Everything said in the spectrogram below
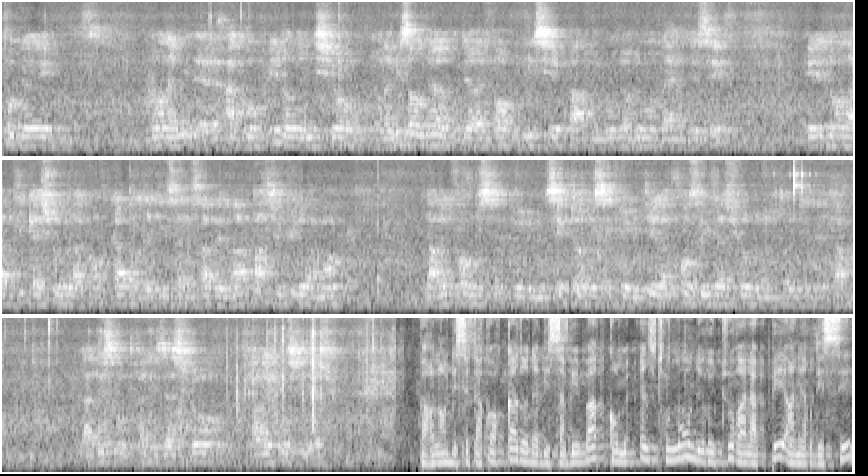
progrès dans euh, accomplis dans la, mission, dans la mise en œuvre des réformes initiées par le gouvernement de la RDC et dans l'application de l'accord cadre d'Addis Abeba, particulièrement la réforme du secteur de sécurité, la consolidation de l'autorité d'État, la décentralisation et la réconciliation. Parlant de cet accord cadre d'Addis Abeba comme instrument de retour à la paix en RDC,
